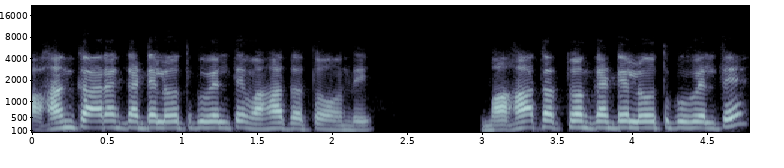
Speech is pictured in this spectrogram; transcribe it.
అహంకారం కంటే లోతుకు వెళ్తే మహాతత్వం ఉంది. మహాతత్వం కంటే లోతుకు వెళ్తే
